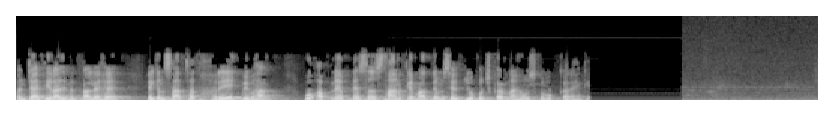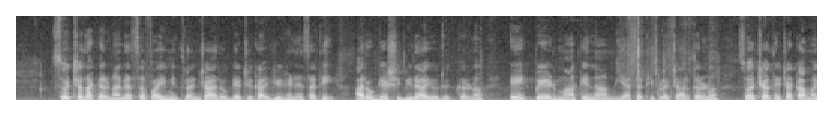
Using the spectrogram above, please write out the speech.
पंचायती राज मंत्रालय है, लेकिन साथ साथ हरेक विभाग वो अपने अपने संस्थान के माध्यम से जो कुछ करना है उसको वो करेंगे। स्वच्छता करणाऱ्या सफाई मित्रांच्या आरोग्याची काळजी घेण्यासाठी आरोग्य शिबिरं आयोजित करणं एक पेड मा के नाम यासाठी प्रचार करणं स्वच्छतेच्या कामात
